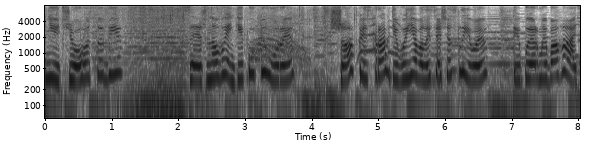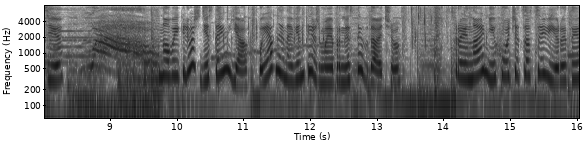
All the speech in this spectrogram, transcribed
Нічого собі. Це ж новенькі купюри. Шафка і справді виявилася щасливою. Тепер ми багаті. Новий ключ дістаю я. Впевнена, він теж має принести вдачу. Принаймні хочеться в це вірити.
